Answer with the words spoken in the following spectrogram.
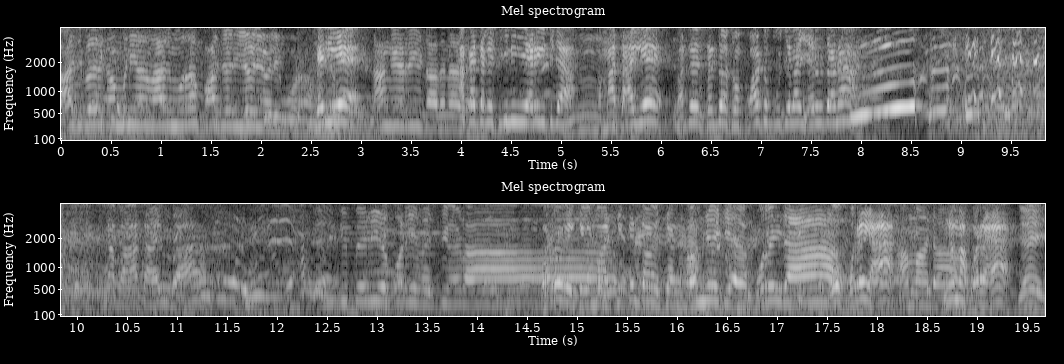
பாதி பேர் கம்பெனியார் மாறி முறான் பாதி பேர் ஏறி வேலைக்கு போடுறாங்க சரி நாங்க இறங்கிட்டோம் அதனால. அக்கா தங்கச்சிக்கு நீங்க இறங்கிட்டுக்க அம்மா தாயே வந்தது சந்தோஷம். போட்டு பூஜை எல்லாம் எருதானா எனக்கு பெரிய குறைய வச்சிட்டீங்கடா. குறை வைக்கலம்மா சிக்கன் தான் வச்சாங்கம்மா. கம்யூனிட்டி குறைடா. ஓ குறையா? ஆமாண்டா. என்னம்மா குறை? ஏய்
